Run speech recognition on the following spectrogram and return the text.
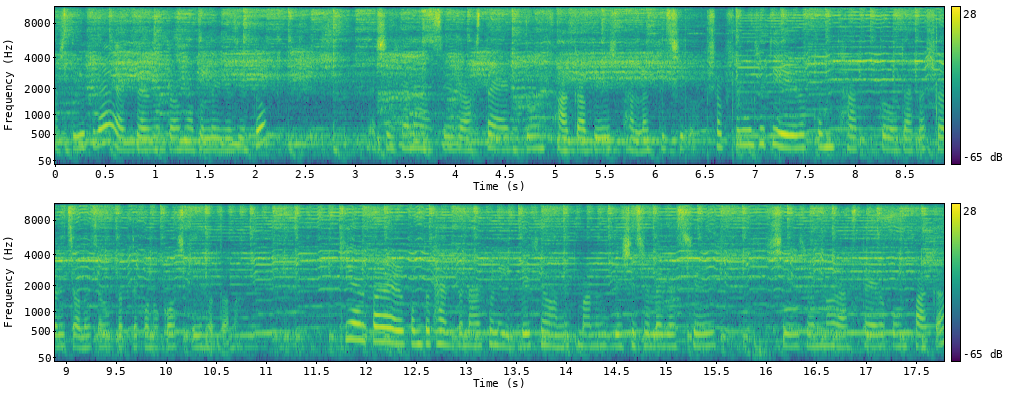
আসতেই প্রায় এক দেড় ঘণ্টার মতো লেগে যেত। সেখানে আছে রাস্তা একদম ফাঁকা, বেশ ভালো লাগতেছিল। সবসময় যদি এরকম থাকতো, ঢাকা শহরে চলাচল করতে কোনো কষ্টই হতো না। কি আর করা, এরকম তো থাকবে না। এখন ঈদ দেখে অনেক মানুষ দেশে চলে গেছে সেই জন্য রাস্তা এরকম ফাঁকা।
